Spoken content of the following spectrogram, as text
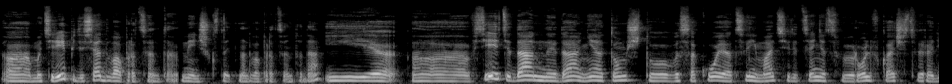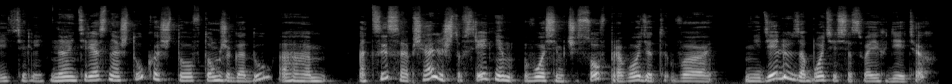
А матерей 52%. Меньше, кстати, на 2%, да? И э, все эти данные, да, они о том, что высоко и отцы, и матери ценят свою роль в качестве родителей. Но интересная штука, что в том же году э, отцы сообщали, что в среднем 8 часов проводят в неделю, заботясь о своих детях,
